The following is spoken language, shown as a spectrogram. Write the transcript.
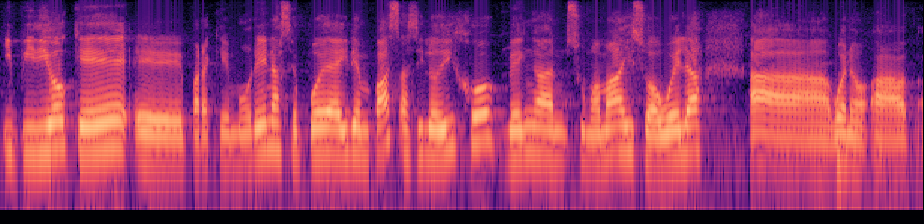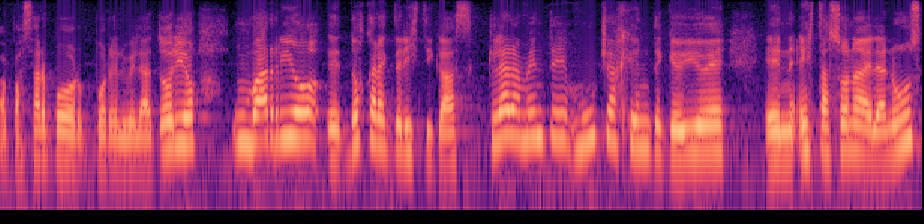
y pidió que eh, para que Morena se pueda ir en paz, así lo dijo, vengan su mamá y su abuela a, bueno, a, a pasar por, por el velatorio. Un barrio, eh, dos características. Claramente mucha gente que vive en esta zona de Lanús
